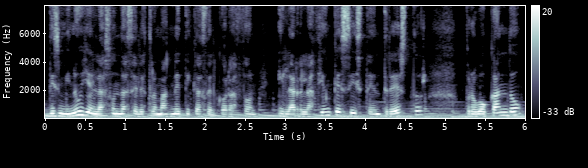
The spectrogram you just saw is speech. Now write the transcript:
disminuyen las ondas electromagnéticas del corazón y la relación que existe entre estos provocando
